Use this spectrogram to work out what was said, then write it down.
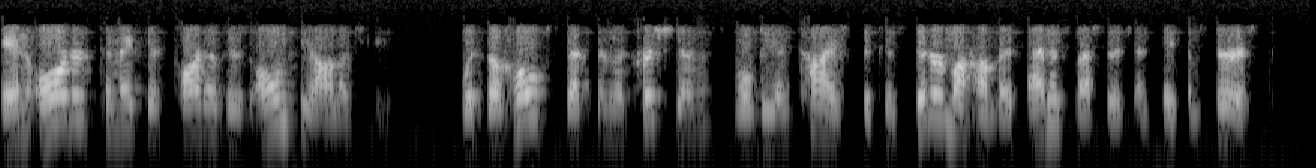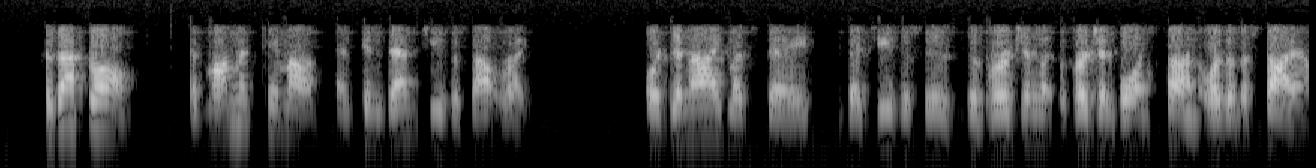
in order to make it part of his own theology, with the hopes that then the Christians will be enticed to consider Muhammad and his message and take him seriously. Because after all, if Muhammad came out and condemned Jesus outright, or denied, let's say, that Jesus is the virgin virgin born son or the Messiah,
